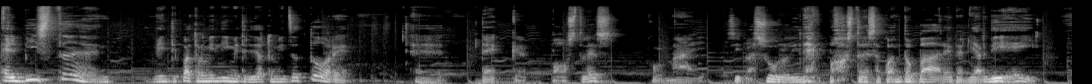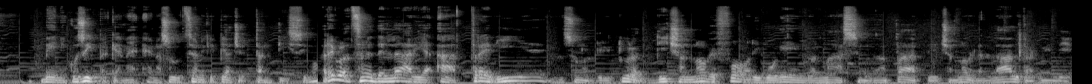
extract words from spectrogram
L-Beast 24 mm di atomizzatore, eh, deck postless, ormai si va solo di deck postless a quanto pare per gli RDA, bene così perché a me è una soluzione che piace tantissimo. Regolazione dell'aria a tre vie, sono addirittura 19 fori volendo al massimo da una parte, 19 dall'altra, quindi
